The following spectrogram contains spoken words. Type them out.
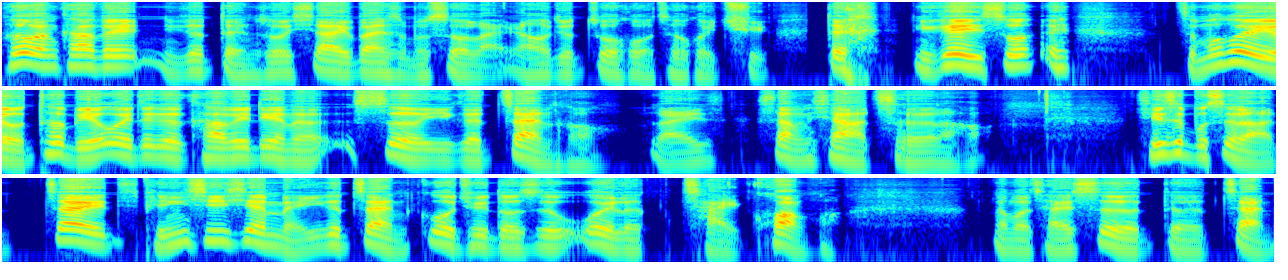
喝完咖啡你就等说下一班什么时候来，然后就坐火车回去。对你可以说，哎，怎么会有特别为这个咖啡店呢设一个站哈来上下车了哈？其实不是啦，在平西线每一个站过去都是为了采矿哈。那么才设的站，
